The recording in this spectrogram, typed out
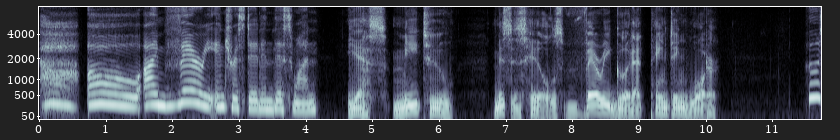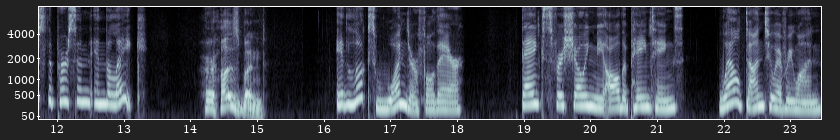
oh, I'm very interested in this one. Yes, me too. Mrs. Hill's very good at painting water. Who's the person in the lake? Her husband. It looks wonderful there. Thanks for showing me all the paintings. Well done to everyone.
